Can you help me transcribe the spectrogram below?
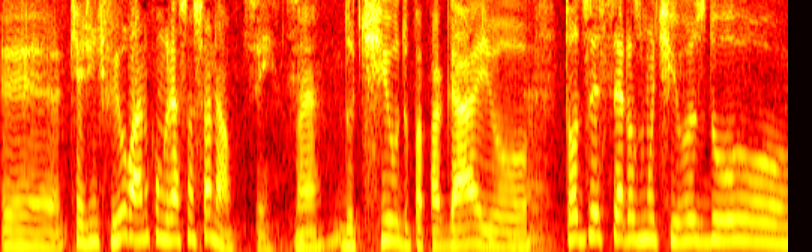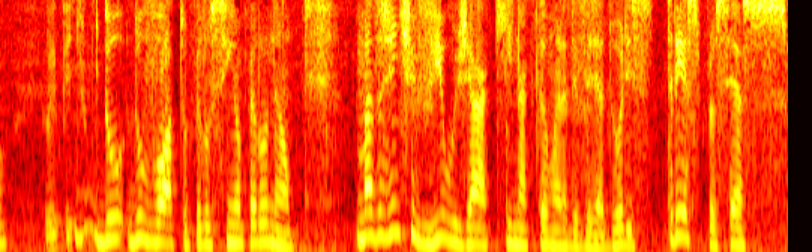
é, que a gente viu lá no Congresso Nacional. Sim. sim. Né? Do tio, do papagaio. É. Todos esses eram os motivos do, do, do voto, pelo sim ou pelo não. Mas a gente viu já aqui na Câmara de Vereadores três processos.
